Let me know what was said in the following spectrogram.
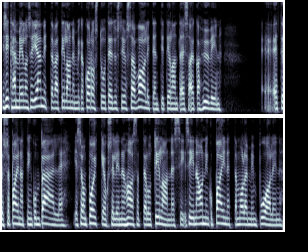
Ja sittenhän meillä on se jännittävä tilanne, mikä korostuu tietysti jossain vaalitenttitilanteessa aika hyvin – että jos sä painat niin kuin päälle ja se on poikkeuksellinen haastattelutilanne, siinä on niin kuin painetta molemmin puolin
